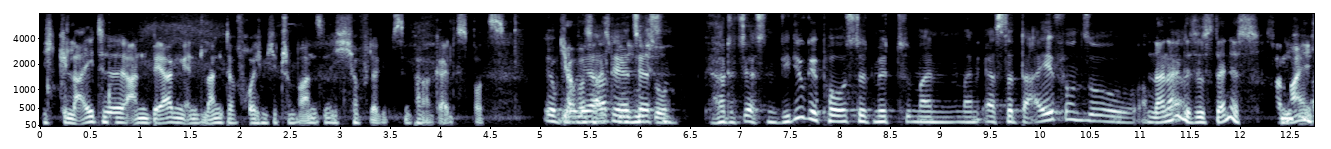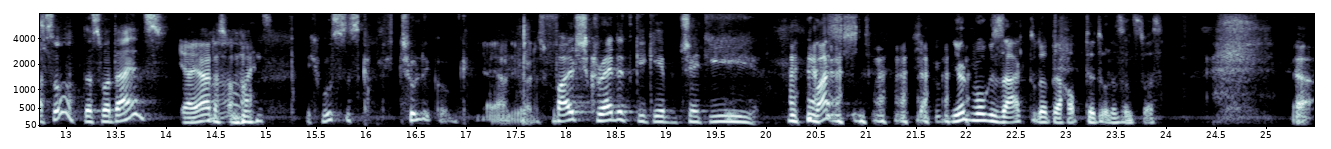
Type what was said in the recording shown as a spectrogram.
ich gleite an Bergen entlang, da freue ich mich jetzt schon wahnsinnig. Ich hoffe, da gibt es ein paar geile Spots. Ja, Ja, ja was er, heißt, hat ja bin jetzt erst so? ein, er hat jetzt erst ein Video gepostet mit mein, mein erster Dive und so. am Nein, nein, Berg. das ist Dennis. Das war meins. Ach so, das war deins. Ja, ja, das war Ah. meins. Ich wusste es gar nicht. Entschuldigung. Ja, ja, nee, war das gut. Falsch Credit gegeben, JD. Was? Ich habe nirgendwo gesagt oder behauptet oder sonst was. Ja.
